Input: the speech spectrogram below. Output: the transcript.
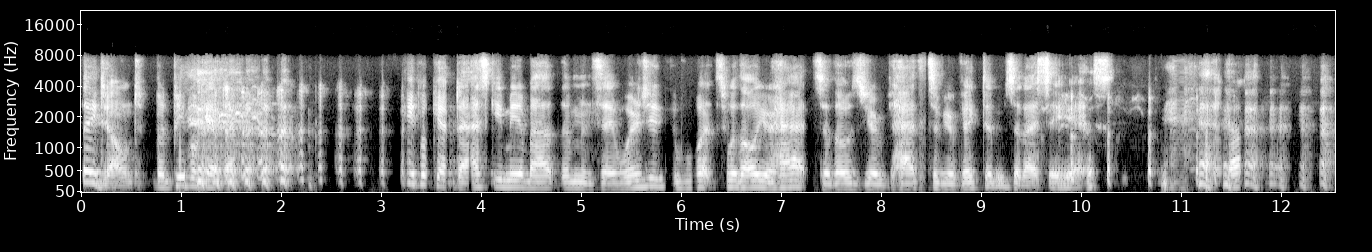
They don't, but people kept people kept asking me about them and saying, "Where'd you? What's with all your hats? Are those your hats of your victims?" And I say, "Yes."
